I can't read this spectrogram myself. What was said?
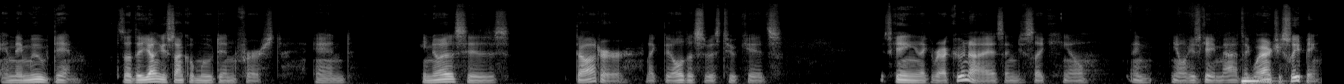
and they moved in. So the youngest uncle moved in first, and he noticed his daughter, like the oldest of his two kids, is getting like raccoon eyes, and just like you know, and you know, he's getting mad, like, why aren't you sleeping?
